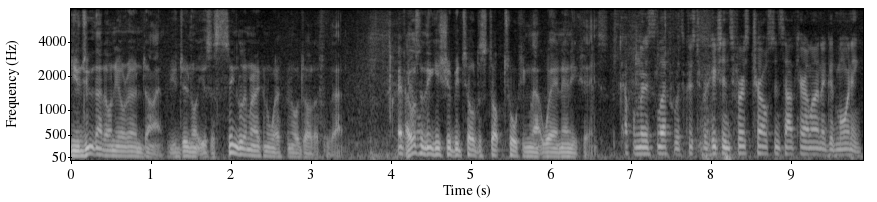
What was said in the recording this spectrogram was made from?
You do that on your own dime. You do not use a single American weapon or dollar for that. I also think he should be told to stop talking that way in any case. A couple minutes left with Christopher Hitchens. First, Charleston, South Carolina. Good morning.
